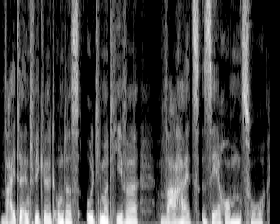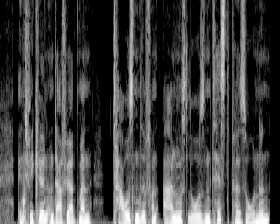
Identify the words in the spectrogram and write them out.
weiterentwickelt, um das ultimative Wahrheitsserum zu entwickeln. Und dafür hat man Tausende von ahnungslosen Testpersonen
